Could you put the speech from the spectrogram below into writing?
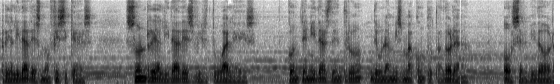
realidades no físicas, son realidades virtuales contenidas dentro de una misma computadora o servidor.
